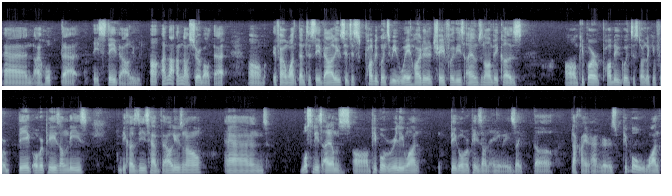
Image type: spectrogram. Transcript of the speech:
And I hope that they stay valued. Uh, I'm not I'm not sure about that. Um, if I want them to stay valued since it's probably going to be way harder to trade for these items now because um, people are probably going to start looking for big overpays on these because these have values now. And most of these items um, people really want big overpays on anyways like the black iron antlers. People want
